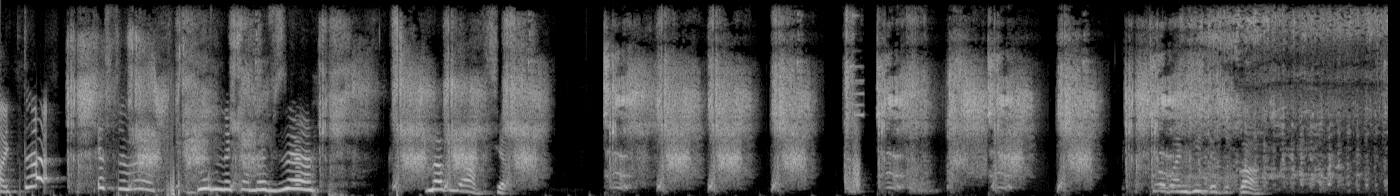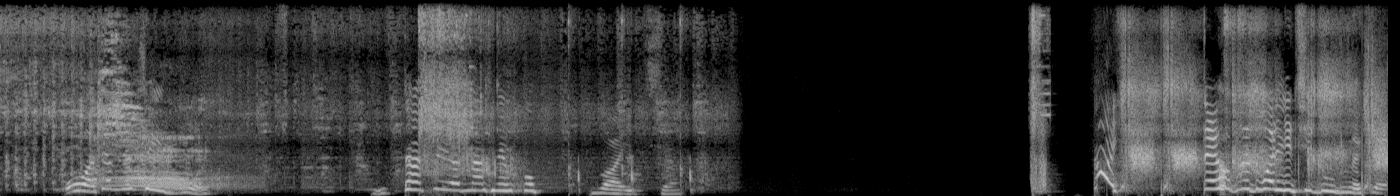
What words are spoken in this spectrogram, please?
Ой, та СМС дурниками вже сплавлявся. Все, пока. О, це вже цей бос. Та ти однак не вхопається. Ай! Та його придвольні ці дурники.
